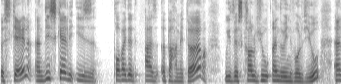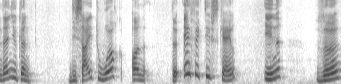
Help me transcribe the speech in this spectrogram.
a scale and this scale is provided as a parameter with the scroll view and the invol view. And then you can decide to work on the effective scale in the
